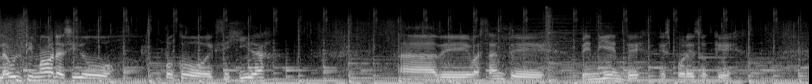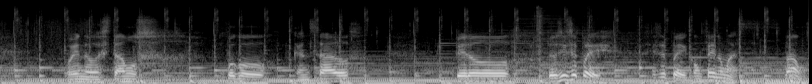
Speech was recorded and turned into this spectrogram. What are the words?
la última hora ha sido un poco exigida, ah, de bastante pendiente, es por eso que, bueno, estamos un poco cansados, pero, pero sí se puede, sí se puede, con fe nomás, vamos.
